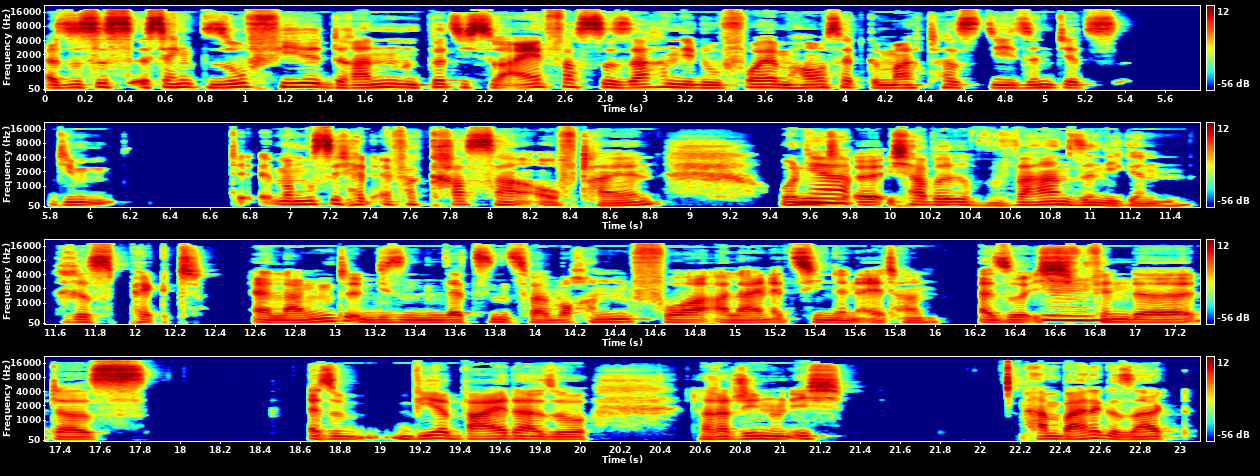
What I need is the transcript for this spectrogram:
Also es ist, es hängt so viel dran und plötzlich so einfachste Sachen, die du vorher im Haushalt gemacht hast, die sind jetzt, die, man muss sich halt einfach krasser aufteilen. Und Ja. äh, ich habe wahnsinnigen Respekt erlangt in diesen letzten zwei Wochen vor alleinerziehenden Eltern. Also ich Mhm. finde, dass, also wir beide, also Lara Jean und ich, haben beide gesagt,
